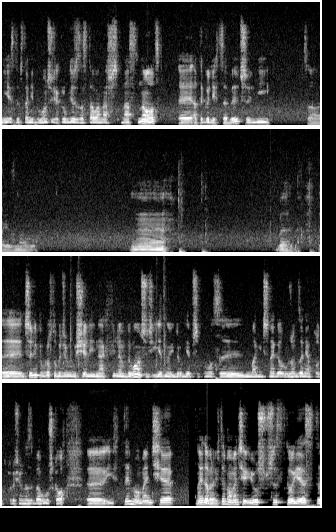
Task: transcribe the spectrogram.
nie jestem w stanie wyłączyć, jak również zastała nas, nas noc, e, a tego nie chcemy, czyli... Co jest znowu? Eee... Bed. E, czyli po prostu będziemy musieli na chwilę wyłączyć i jedno i drugie przy pomocy magicznego urządzenia, które się nazywa łóżko. E, I w tym momencie no i dobra, i w tym momencie już wszystko jest e,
